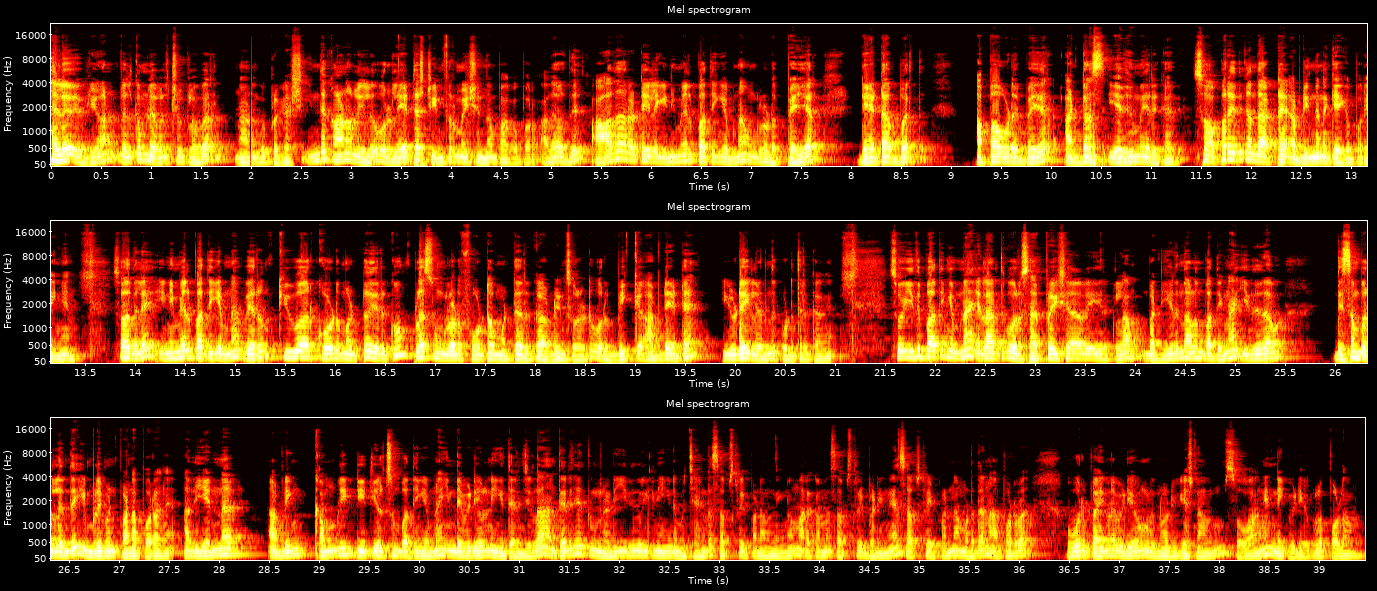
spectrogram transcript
Hello everyone welcome level two clever நானுங்க பிரகாஷ். இந்த காணொலியில் ஒரு லேட்டஸ்ட் இன்ஃபர்மேஷன் தான் பார்க்க போகிறோம் அதாவது ஆதார் அட்டையில் இனிமேல் பார்த்தீங்க அப்படின்னா உங்களோட பெயர் டேட் ஆஃப் பர்த் அப்பாவோட பெயர் அட்ரஸ் எதுவுமே இருக்காது. ஸோ அப்புறம் எதுக்கு அந்த அட்டை அப்படின்னு தானே கேட்க போகிறீங்க ஸோ அதில் இனிமேல் பார்த்தீங்க அப்படின்னா வெறும் கியூஆர் கோடு மட்டும் இருக்கும் ப்ளஸ் உங்களோட ஃபோட்டோ மட்டும் இருக்குது அப்படின்னு சொல்லிட்டு ஒரு பிக் அப்டேட்டை யுடையிலேருந்து கொடுத்துருக்காங்க. ஸோ இது பார்த்தீங்க அப்படின்னா எல்லாத்துக்கும் ஒரு சர்ப்ரைஸாகவே இருக்கலாம். பட் இருந்தாலும் பார்த்தீங்கன்னா இதுதான் டிசம்பர்லேருந்து இம்ப்ளிமெண்ட் பண்ண போகிறாங்க அது என்ன அப்படின்னு கம்ப்ளீட் டீட்டெயில்ஸும் பார்த்திங்க அப்படின்னா இந்த வீடியோவில் நீங்கள் தெரிஞ்சுக்கலாம். தெரிஞ்சதுக்கு முன்னாடி இது வரைக்கும் நீங்கள் நம்ம சேனலை சப்ஸ்கிரைப் பண்ண வந்தீங்கன்னா மறக்காமல் சப்ஸ்கிரைப் பண்ணிங்க சப்ஸ்கிரைப் பண்ணால் மட்டும் தான் நான் போடுற ஒவ்வொரு பயனுள்ள வீடியோ உங்களுக்கு நோட்டிஃபிகேஷன் வரும். ஸோ வாங்க இன்றைக்கி வீடியோக்குள்ளே போகலாம்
